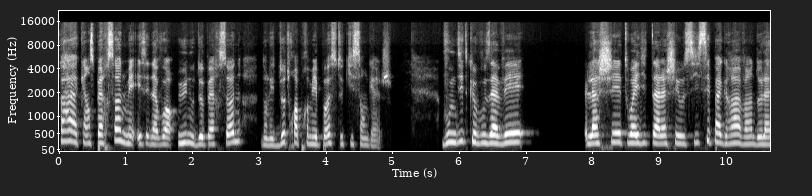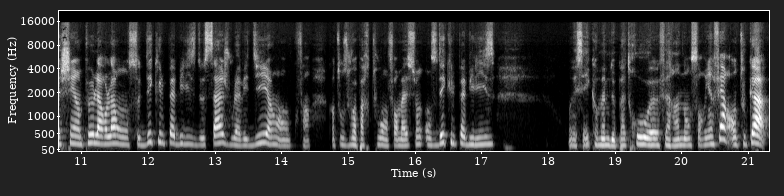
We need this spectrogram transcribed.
pas 15 personnes, mais essayez d'avoir une ou deux personnes dans les deux trois premiers posts qui s'engagent. Vous me dites que vous avez lâcher, toi Edith, t'as lâché aussi, c'est pas grave hein, de lâcher un peu. Là, là, on se déculpabilise de ça, je vous l'avais dit, hein, enfin, quand on se voit partout en formation, on se déculpabilise. On essaye quand même de pas trop euh, faire un an sans rien faire. En tout cas,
